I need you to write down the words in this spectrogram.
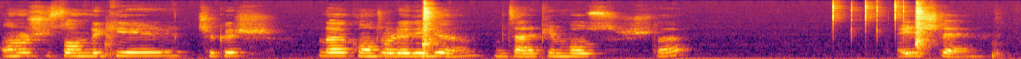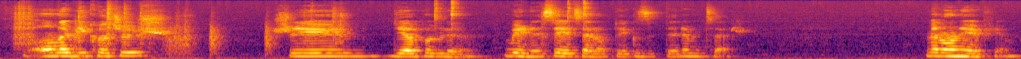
Onu şu sondaki çıkışla kontrol edebiliyorum. Bir tane pin boşta. E işte ona bir kaçış şeyi yapabilirim. Birini SS nokta biter. Ben onu yapayım.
